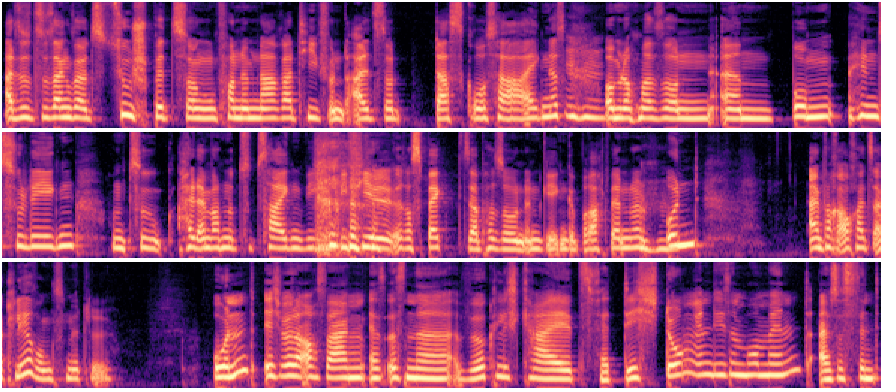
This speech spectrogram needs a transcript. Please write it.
Also sozusagen so als Zuspitzung von einem Narrativ und als so das große Ereignis, mhm. um nochmal so einen ähm, Bumm hinzulegen, um zu halt einfach nur zu zeigen, wie, wie viel Respekt dieser Person entgegengebracht werden wird. Mhm. Und einfach auch als Erklärungsmittel. Und ich würde auch sagen, es ist eine Wirklichkeitsverdichtung in diesem Moment. Also es sind,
